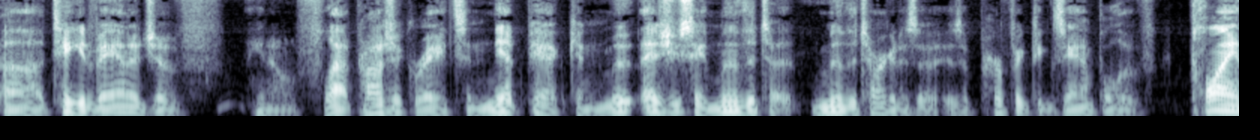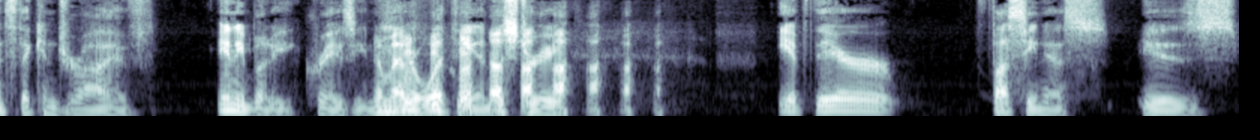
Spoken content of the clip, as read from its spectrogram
uh, take advantage of you know flat project rates and nitpick and move, as you say, move the t- move the target is a is a perfect example of clients that can drive anybody crazy, no matter what the industry. if their fussiness is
